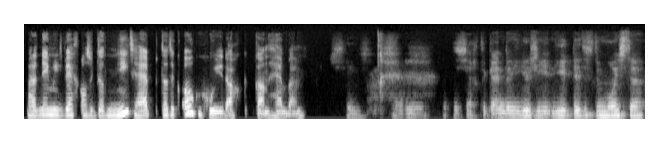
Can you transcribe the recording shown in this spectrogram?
Maar dat neemt niet weg als ik dat niet heb, dat ik ook een goede dag kan hebben. Precies. Dat is echt En hier zie je, hier, dit is de mooiste,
